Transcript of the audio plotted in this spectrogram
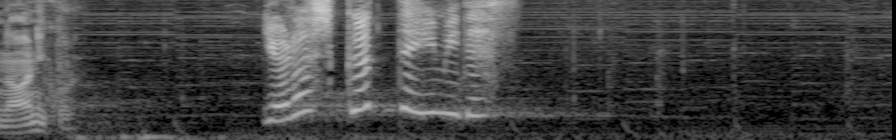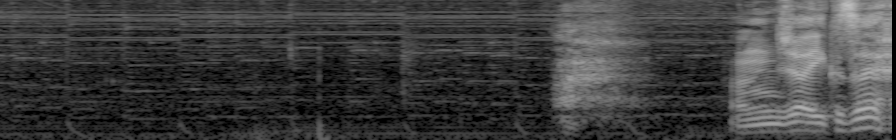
なにこれ？よろしくって意味です。んじゃあ行くぜ。はい。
